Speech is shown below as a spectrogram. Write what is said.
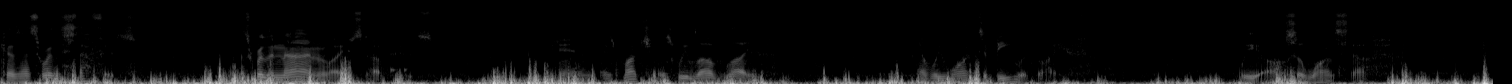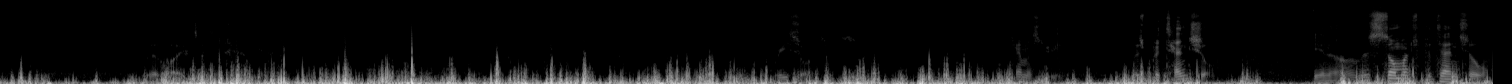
Because that's where the stuff is. That's where the non life stuff is. And as much as we love life and we want to be with life, we also want stuff that life doesn't have. Resources, chemistry, there's potential. There's so much potential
